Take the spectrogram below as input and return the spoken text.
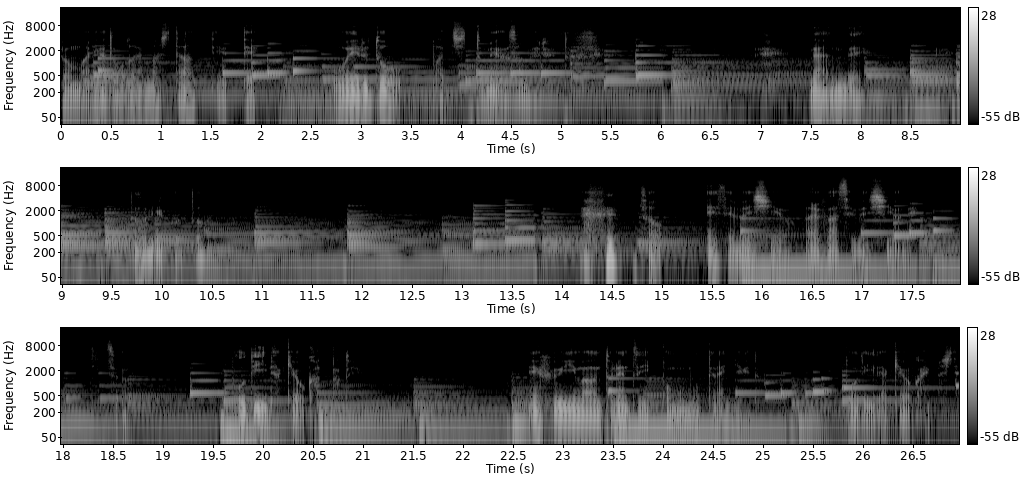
今日もありがとうございましたって言って、終えると、パチッと目が覚める。なんで？どういうこと？そう、A7 仕様、α7 仕様ね。実は、ボディだけを買ったという。FE マウントレンズ1本も持ってないんだけど。ボディだけを買いました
